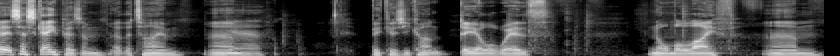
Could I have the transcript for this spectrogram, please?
It's escapism at the time. Um, yeah. because you can't deal with normal life. Um,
